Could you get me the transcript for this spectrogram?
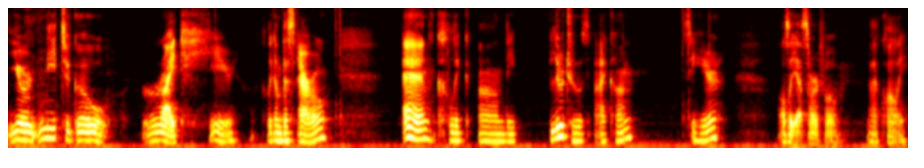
you need to go right here click on this arrow and click on the Bluetooth icon. See here? Also yeah sorry for bad quality.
